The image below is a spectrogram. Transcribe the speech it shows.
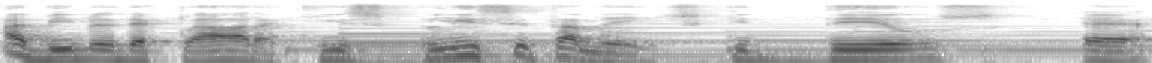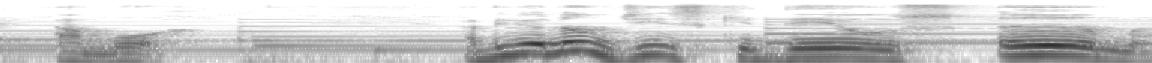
A Bíblia declara aqui explicitamente que Deus é amor. A Bíblia não diz que Deus ama,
